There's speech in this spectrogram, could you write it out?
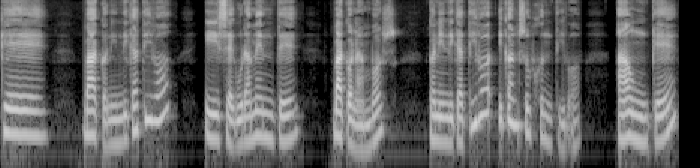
que va con indicativo y seguramente va con ambos, con indicativo y con subjuntivo, aunque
